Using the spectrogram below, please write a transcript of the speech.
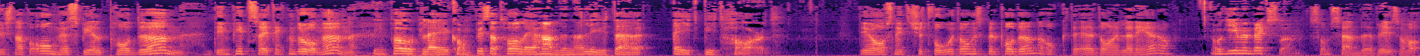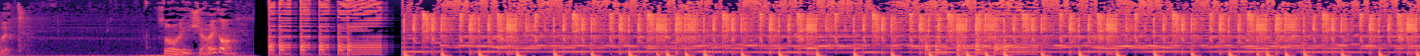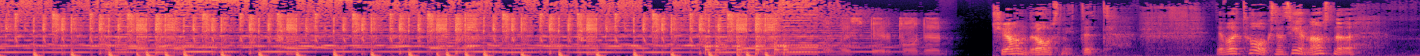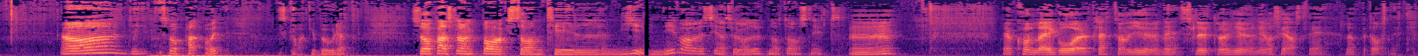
lyssnar på Ångestspelpodden. Din pizza i Teknodromen. Din powerplayer-kompis att hålla i handen när livet är 8-bit hard. Det är avsnitt 22 av Ångestspelpodden och det är Daniel Lennér Och Jimmy Bäckström. som sänder precis som vanligt. Så vi kör igång. 22 avsnittet. Det var ett tag sedan senast nu. Ja, det så pass... Oj. Skak i bordet. Så pass långt bak som till juni var det senast vi lade upp något avsnitt. Mm. Jag kollade igår, 13 juni. Slutet av juni var senast vi la upp ett avsnitt.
